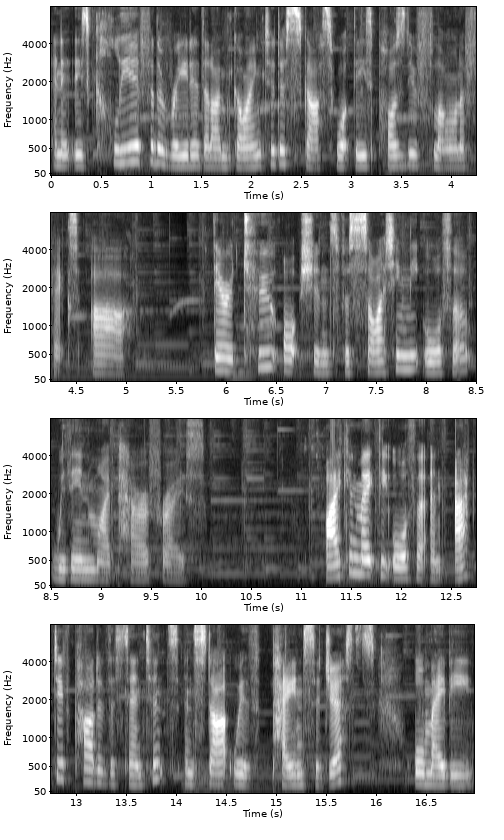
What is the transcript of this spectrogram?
and it is clear for the reader that I'm going to discuss what these positive flow-on effects are. There are two options for citing the author within my paraphrase. I can make the author an active part of the sentence and start with Payne suggests or maybe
